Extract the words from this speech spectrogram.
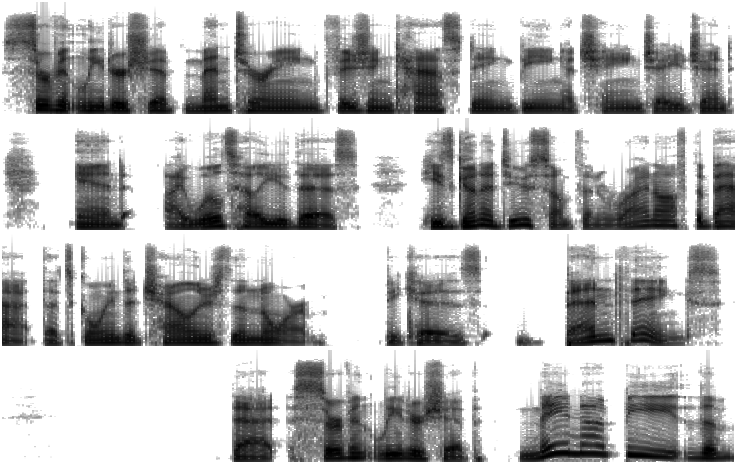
servant leadership, mentoring, vision casting, being a change agent. And I will tell you this he's going to do something right off the bat that's going to challenge the norm because Ben thinks that servant leadership may not be the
